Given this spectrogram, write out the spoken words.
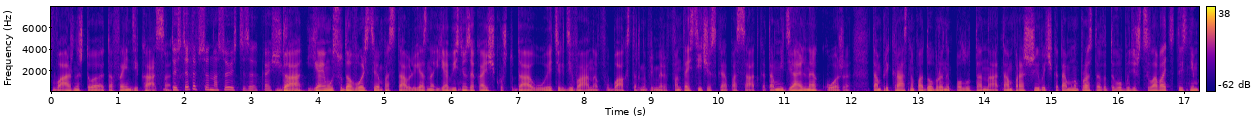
важно, что это Фэнди Касса. то есть это все на совести заказчика? Да, я ему с удовольствием поставлю. Я, знаю, я объясню заказчику, что да, у этих диванов, у Бакстер, например, фантастическая посадка, там идеальная кожа, там прекрасно подобраны полутона тона, там прошивочка, там, ну, просто вот его будешь целовать, ты с ним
